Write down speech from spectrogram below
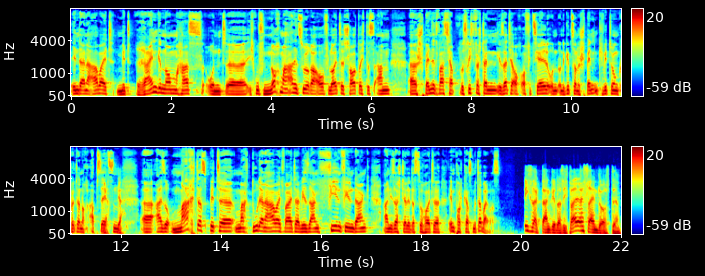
in deine Arbeit mit reingenommen hast. Und äh, ich rufe nochmal alle Zuhörer auf. Leute, schaut euch das an, äh, spendet was. Ich habe es richtig verstanden, ihr seid ja auch offiziell und, und da gibt es eine Spendenquittung, könnt ihr noch absetzen. Ja, ja. Äh, also macht das bitte, mach du deine Arbeit weiter. Wir sagen vielen, vielen Dank an dieser Stelle, dass du heute im Podcast mit dabei warst. Ich sag danke, dass ich bei euch sein durfte.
